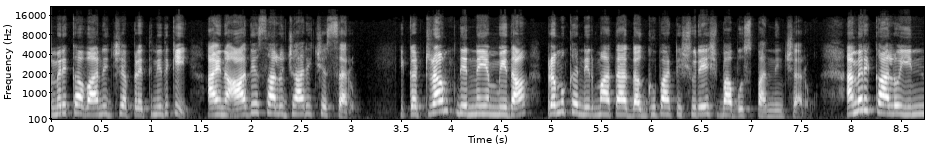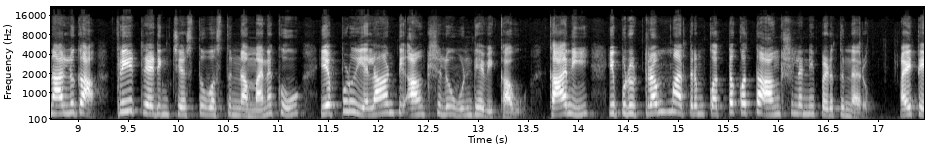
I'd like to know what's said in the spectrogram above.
అమెరికా వాణిజ్య ప్రతినిధికి ఆయన ఆదేశాలు జారీ చేశారు. ఇక ట్రంప్ నిర్ణయం మీద ప్రముఖ నిర్మాత దగ్గుబాటి సురేష్ బాబు స్పందించారు. అమెరికాలో ఇన్నాళ్ళుగా ఫ్రీ ట్రేడింగ్ చేస్తూ వస్తున్న మనకు ఎప్పుడూ ఎలాంటి ఆంక్షలు ఉండేవి కావు. కానీ ఇప్పుడు ట్రంప్ మాత్రం కొత్త కొత్త ఆంక్షలన్నీ పెడుతున్నారు. అయితే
